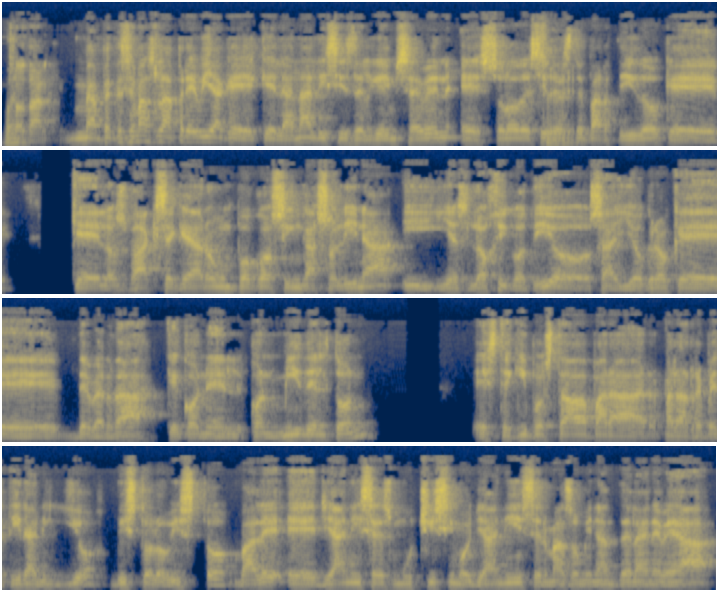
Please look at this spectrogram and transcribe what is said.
Total. Me apetece más la previa que, el análisis del Game 7. Es solo decir de este partido que, que los Bucks se quedaron un poco sin gasolina y, es lógico, tío. O sea, yo creo que de verdad que con, el, con Middleton este equipo estaba para, para repetir anillo, visto lo visto, ¿vale? Eh, Giannis es muchísimo Giannis, el más dominante de la NBA,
